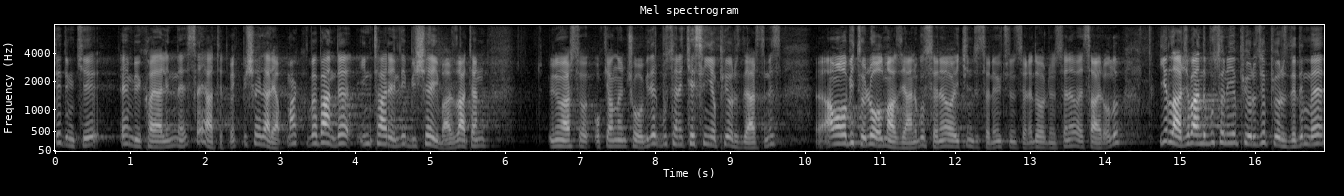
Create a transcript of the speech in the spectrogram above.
dedim ki en büyük hayalin ne? Seyahat etmek, bir şeyler yapmak ve ben de intihar edildiği bir şey var. Zaten üniversite okuyanların çoğu bilir. Bu sene kesin yapıyoruz dersiniz. Ama o bir türlü olmaz yani. Bu sene, o ikinci sene, üçüncü sene, dördüncü sene vesaire olur. Yıllarca ben de bu sene yapıyoruz, yapıyoruz dedim ve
